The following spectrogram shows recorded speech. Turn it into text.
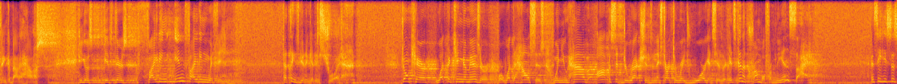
think about a house. He goes, if there's fighting, infighting within, that thing's going to get destroyed. Don't care what the kingdom is or, or what the house is. When you have opposite directions and they start to wage war against each other, it's going to crumble from the inside. And see, he says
